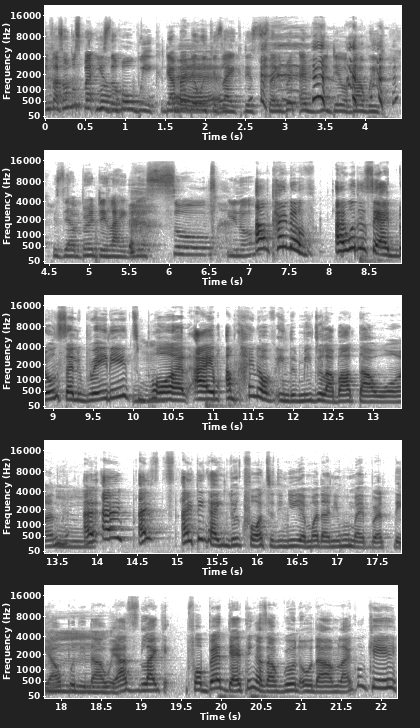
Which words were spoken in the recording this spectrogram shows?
in fact some people spend use the whole week. Their birthday week is like they celebrate every day of that week is their birthday. Like they're so, you know. I'm kind of I wouldn't say I don't celebrate it, mm-hmm. but I'm I'm kind of in the middle about that one. Mm. I, I I I think I look forward to the new year more than even my birthday. I'll put it that way. Mm. As like for birthday, I think as I've grown older, I'm like, okay,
